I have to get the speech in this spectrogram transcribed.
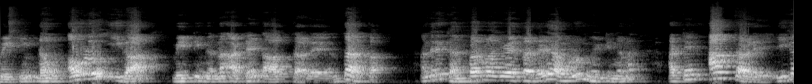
meeting ನಾವು ಅವಳು ಈಗ ಮೀಟಿಂಗ್ ಅನ್ನ ಅಟೆಂಡ್ ಆಗ್ತಾಳೆ ಅಂತ ಅರ್ಥ. ಅಂದ್ರೆ ಕನ್ಫರ್ಮ್ ಆಗಿ ಹೇಳ್ತಾ ಇದ್ದಾಳೆ, ಅವಳು ಮೀಟಿಂಗ್ ಅನ್ನ ಅಟೆಂಡ್ ಆಗ್ತಾಳೆ. ಈಗ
